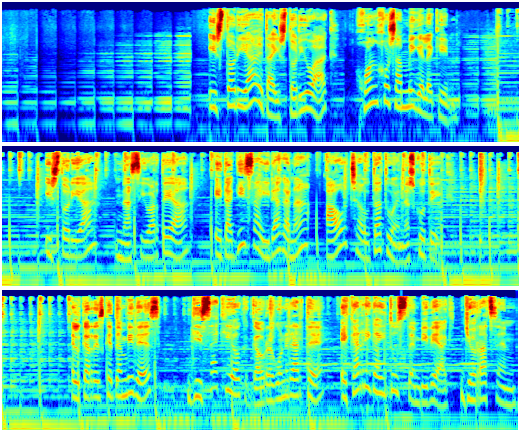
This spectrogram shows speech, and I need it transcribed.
Historia eta istorioak Juan Josan Miguelekin. Historia, nazioartea eta giza iragana ahots hautatuen eskutik. Elkarrizketen bidez, gizakiok gaur egunera arte ekarri gaituzten bideak jorratzen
